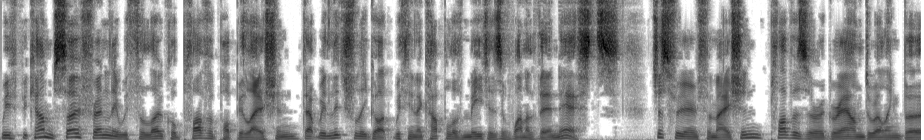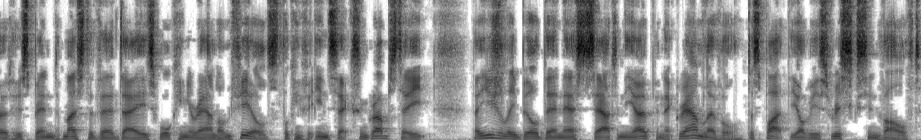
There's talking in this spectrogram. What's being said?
We've become so friendly with the local plover population that we literally got within a couple of metres of one of their nests. Just for your information, plovers are a ground-dwelling bird who spend most of their days walking around on fields, looking for insects and grubs to eat. They usually build their nests out in the open at ground level, despite the obvious risks involved.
